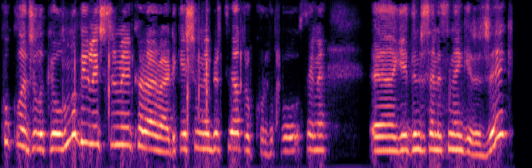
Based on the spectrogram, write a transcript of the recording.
kuklacılık yolunu birleştirmeye karar verdik. Eşimle bir tiyatro kurduk. Bu sene e, 7. senesine girecek.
